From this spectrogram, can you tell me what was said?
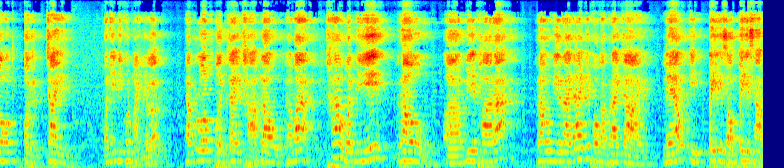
ลองเปิดใจ วันนี้มีคนใหม่เยอะนะครับลองเปิดใจถามเรานะครับว่า ถ้าวันนี้เราเอ่อมีภาระเรามีรายได้ไม่พอกับรายจ่าย แล้วอีกปีสองปีสาม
